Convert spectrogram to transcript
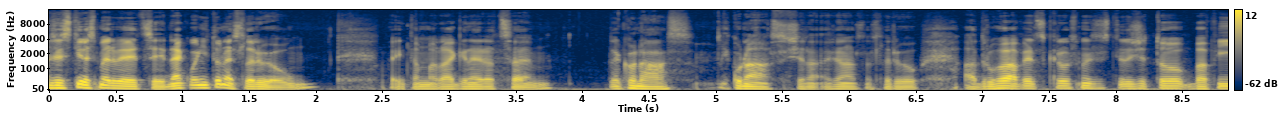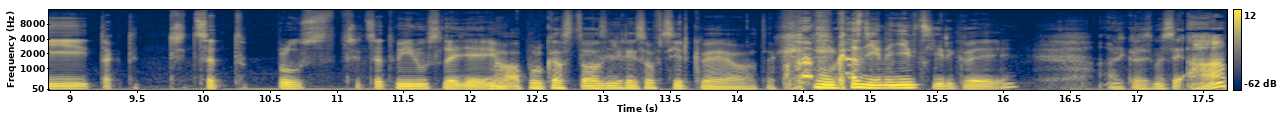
Zjistili jsme dvě věci. Jednak oni to nesledujou, tady ta mladá generace. Jako nás. Jako nás, že, že nás nesledují. A druhá věc, kterou jsme zjistili, že to baví tak 30 plus 30 minus lidí. No a půlka z toho z nich nejsou v církvi, jo. Tak... půlka z nich není v církvi. A říkali jsme si, aha,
